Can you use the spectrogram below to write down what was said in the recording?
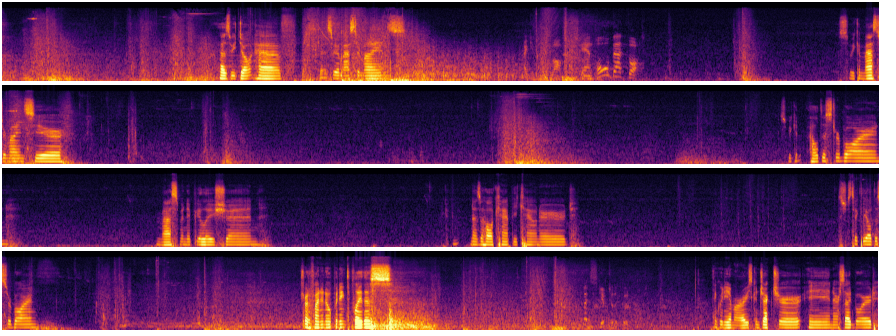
As we don't have... Okay, so we have Masterminds. I can stand. Hold that thought. So we can Masterminds here. So we can Eldest Reborn. Mass Manipulation. Nezahal can't be countered. Let's just take the Eldest Reborn. Try to find an opening to play this. Let's skip to the good part. I think we need a Mirari's Conjecture in our sideboard.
